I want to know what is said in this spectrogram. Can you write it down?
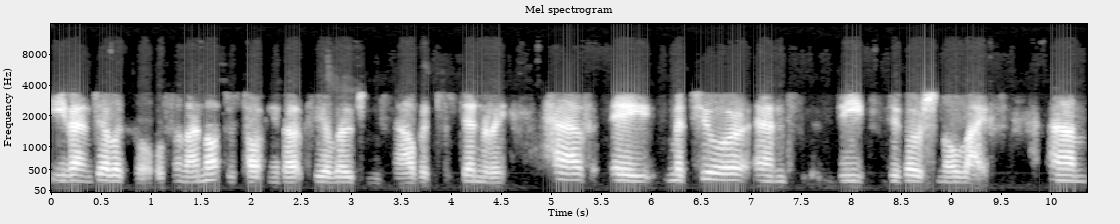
evangelicals, and I'm not just talking about theologians now, but just generally, have a mature and deep devotional life. Um,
